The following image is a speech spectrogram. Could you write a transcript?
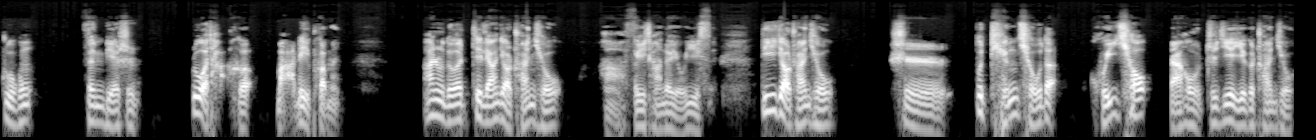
助攻，分别是若塔和马利破门。阿诺德这两脚传球。啊，非常的有意思。第一脚传球是不停球的回敲，然后直接一个传球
